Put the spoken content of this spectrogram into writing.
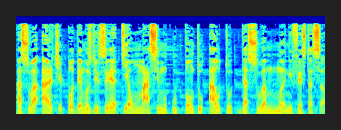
A sua arte, podemos dizer que é o máximo, o ponto alto da sua manifestação.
